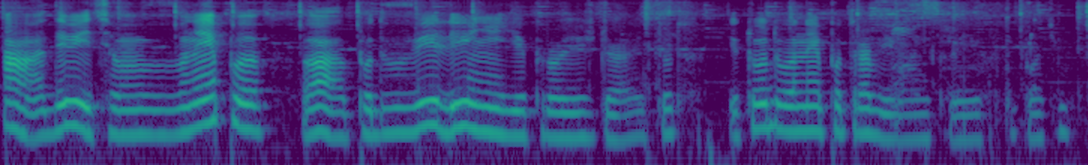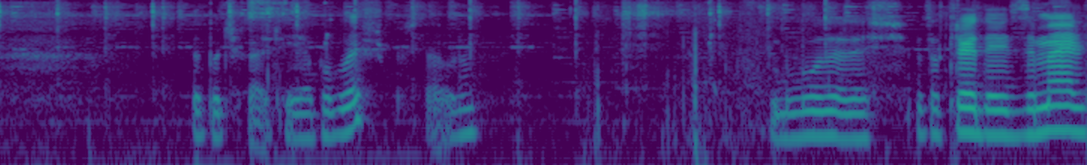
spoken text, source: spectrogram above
А, дивіться, вони по, а, по дві лінії проїжджають тут. І тут вони по траві можуть проїхати потім. Почекайте, я поближче поставлю. Буде десь за 3-9 земель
